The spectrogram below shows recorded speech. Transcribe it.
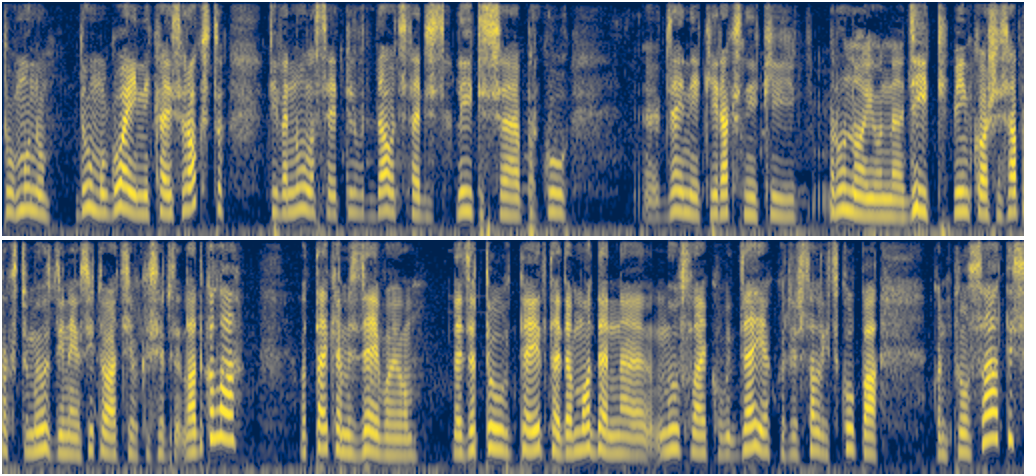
to munu dūmu gojini, kā es rakstu, tie var nolasīt ļoti daudz tādas lietas, par ko dzinieki, rakstnieki runāja un dzīt. Vienkārši es aprakstu mūsdienēju situāciju, kas ir Latgalā, un tā, kā mēs dzīvojam. Līdz ar to te ir tāda moderna mūsu laiku dzēja, kur ir salikts kopā gan pilsētas,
